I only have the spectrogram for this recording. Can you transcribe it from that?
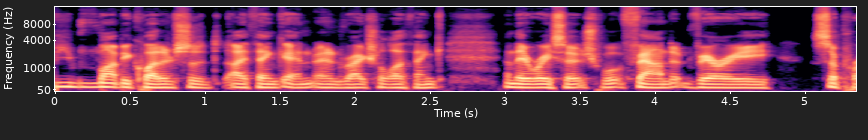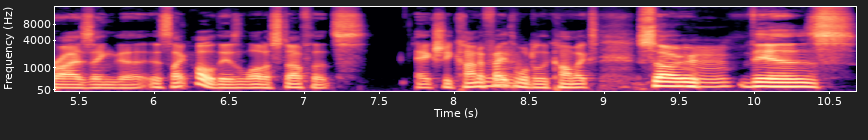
you might be quite interested. I think, and and Rachel, I think, in their research found it very surprising that it's like, oh, there's a lot of stuff that's actually kind of Mm. faithful to the comics. So Mm. there's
